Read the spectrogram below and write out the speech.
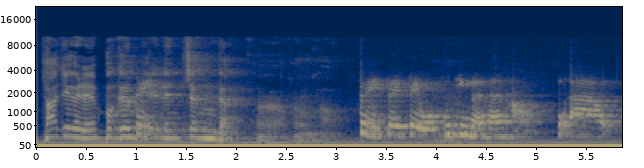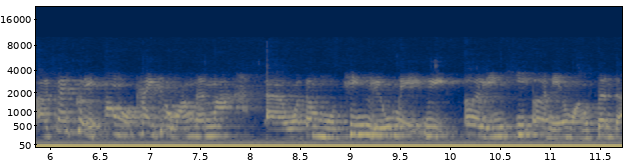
他这个人不跟别人争的，嗯，很好。对对对，我父亲人很好。啊啊，再可以帮我看一个亡人吗？呃，我的母亲刘美玉，二零一二年往生的。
